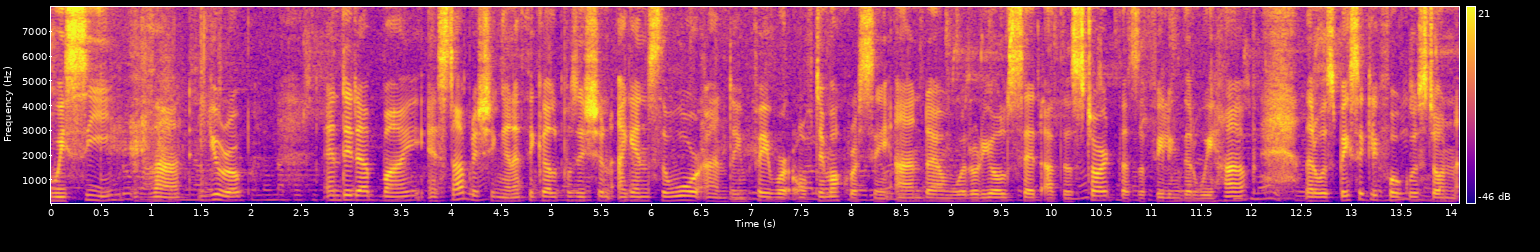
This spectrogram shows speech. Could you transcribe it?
we see that Europe ended up by establishing an ethical position against the war and in favor of democracy. And um, what Oriol said at the start, that's the feeling that we have, that was basically focused on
